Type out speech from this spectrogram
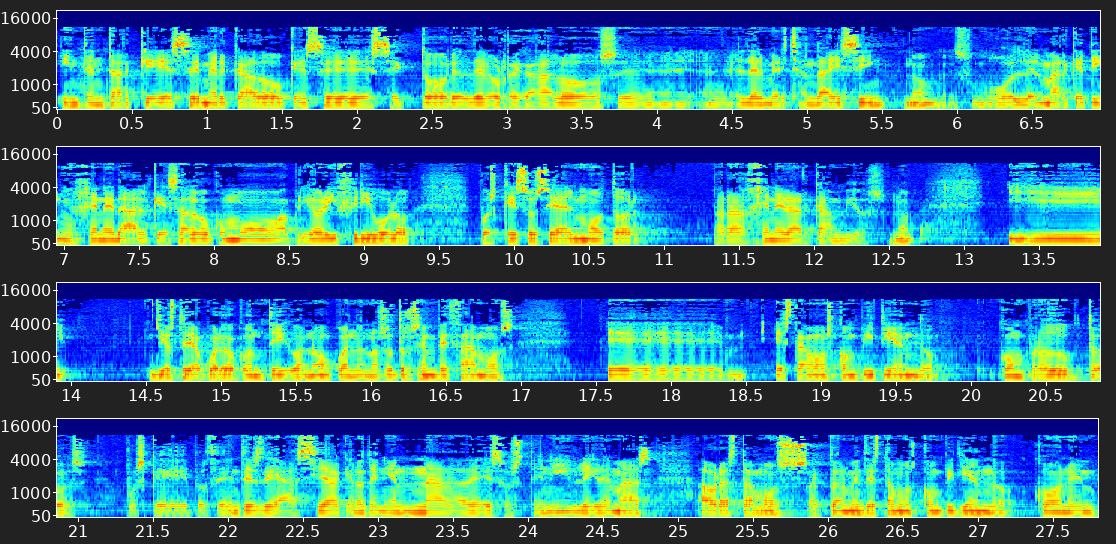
intentar que ese mercado, que ese sector, el de los regalos, eh, el del merchandising, ¿no? o el del marketing en general, que es algo como a priori frívolo, pues que eso sea el motor para generar cambios, ¿no? Y yo estoy de acuerdo contigo, ¿no? Cuando nosotros empezamos, eh, estábamos compitiendo con productos pues que procedentes de Asia, que no tenían nada de sostenible y demás. Ahora estamos, actualmente estamos compitiendo con, em,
